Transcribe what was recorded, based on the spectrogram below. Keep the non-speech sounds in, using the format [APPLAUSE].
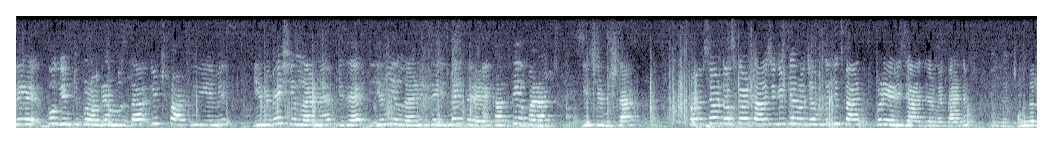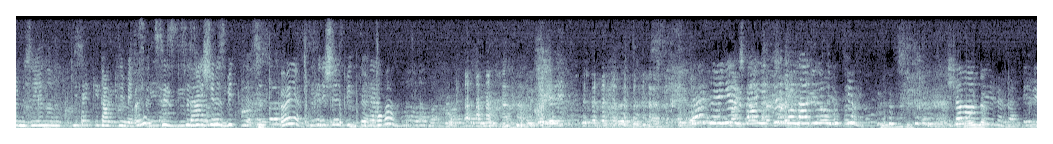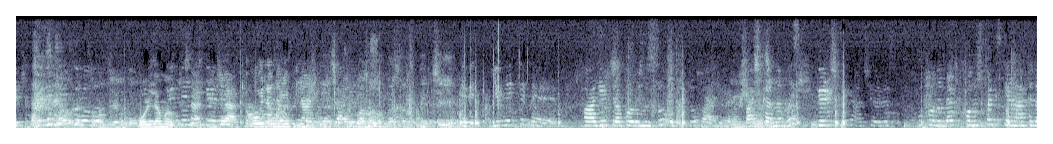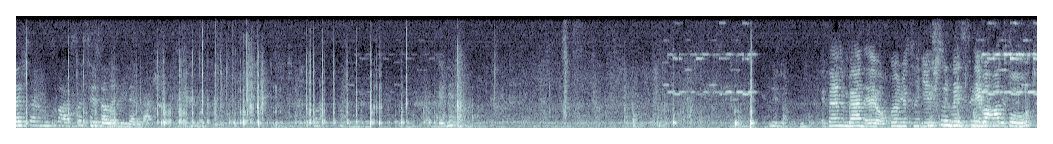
Ve bugünkü programımızda 3 farklı üyemiz 25 yıllarını bize, 20 yıllarını bize hizmet vererek, katkı yaparak geçirmişler. Profesör Doktor Tanju Gürkan hocamızı lütfen buraya rica ediyorum efendim. Onları Müzeyyen Hanım takdim etsin. Siz, sizin işiniz bitti. Öyle mi? Sizin işiniz bitti. Tamam. Ben söylüyorum, ben sonra unutuyorum. Tamam, Oyla-. Evet. Oylama. Evet, yönetim faaliyet raporumuzu okudu başkanımız. Görüşmeyi açıyoruz. Bu konuda konuşmak isteyen arkadaşlarımız varsa söz alabilirler. Evet. Efendim ben e, okul öncesini geliştirme Nebahat Boğut.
